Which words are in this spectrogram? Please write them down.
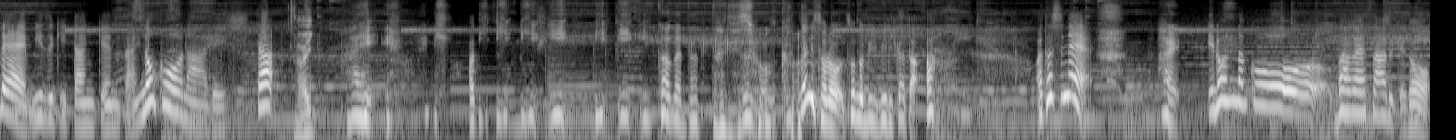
ことで水木探検隊のコーナーでした。はい。はい。あ いいいいいいいかがだったでしょうか？何そのそのビビり方？あ私ねはい。いろんなこうバーガー屋さんあるけど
